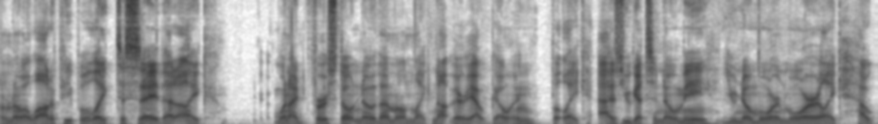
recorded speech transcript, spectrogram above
I don't know. A lot of people like to say that like when I first don't know them, I'm like not very outgoing. But like as you get to know me, you know more and more like how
